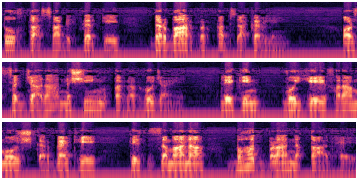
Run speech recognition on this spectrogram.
तोख्ता साबित करके दरबार पर कब्जा कर लें और सज्जादा नशीन मुकर्र हो जाएँ। लेकिन वो ये फरामोश कर बैठे कि जमाना बहुत बड़ा नकाद है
